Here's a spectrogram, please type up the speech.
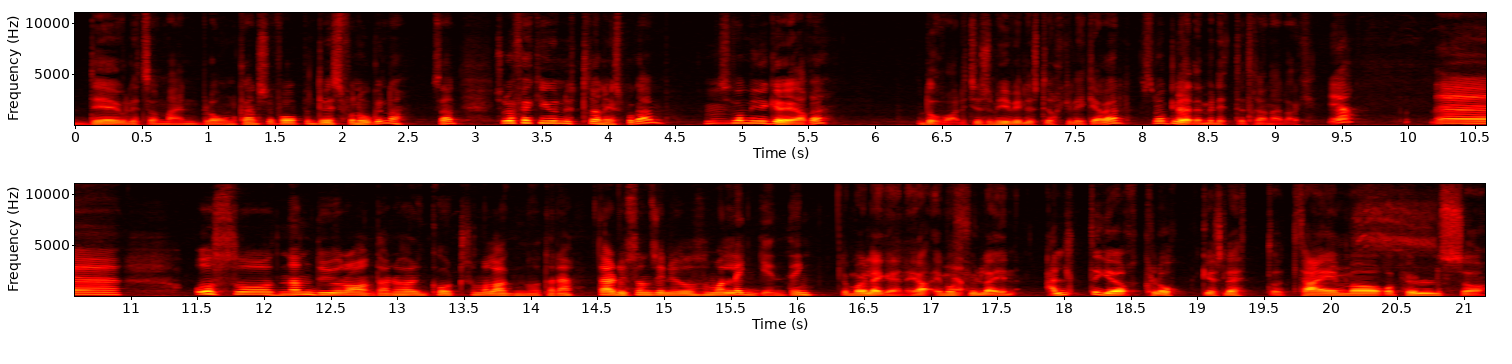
det er jo litt sånn mind blown, kanskje, forhåpentligvis for noen. da. Sant? Så da fikk jeg jo nytt treningsprogram som var mye gøyere. Og da var det ikke så mye viljestyrke likevel. Så nå gleder jeg meg litt til å trene i dag. Ja. Eh, og så nevner du noe annet der du har en coach som har lagd noe til deg. Der du sannsynligvis også må legge inn ting. Du må jeg legge inn ja, jeg må Ja. fylle inn alt jeg gjør. Klokkeslett og timer Yes. og puls og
